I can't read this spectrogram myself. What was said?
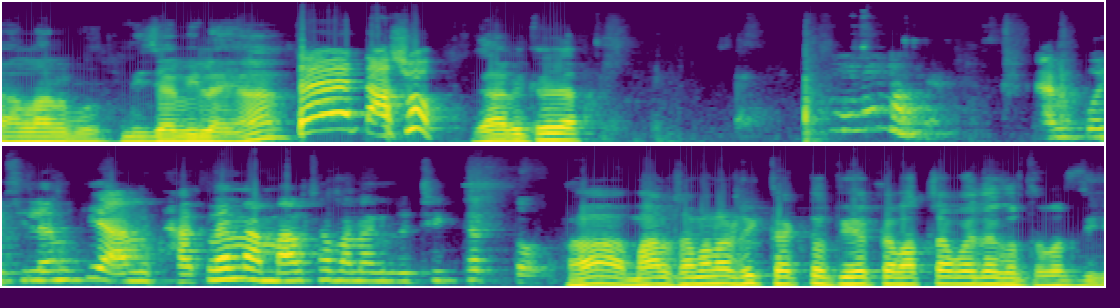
চালার বুথ নিজা বিলাই হ্যাঁ? আসো। যা ভিতরে যা। আমি কইছিলাম কি আমি থাকলে না মাল সাবানা গেলে ঠিক থাকতো। হ্যাঁ মাল সামানা ঠিক থাকতো তুই একটা বাচ্চা পয়দা করতে পারতি।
